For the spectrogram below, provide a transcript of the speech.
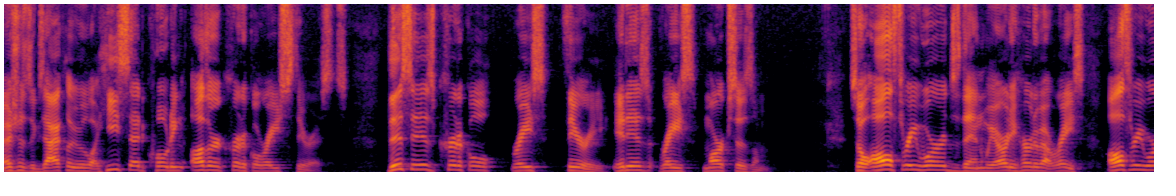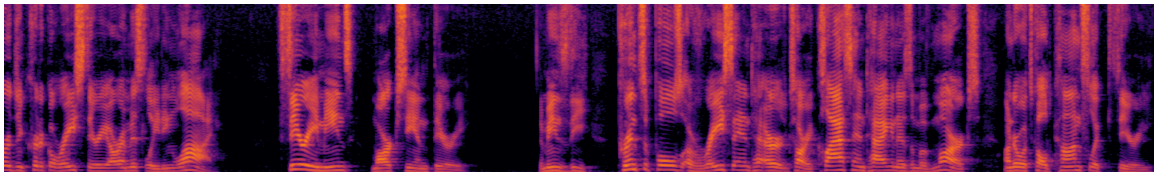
Meshes exactly with what he said, quoting other critical race theorists. This is critical race theory. It is race Marxism. So, all three words, then, we already heard about race. All three words in critical race theory are a misleading lie. Theory means Marxian theory. It means the principles of race anti- or, sorry, class antagonism of Marx under what's called conflict theory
